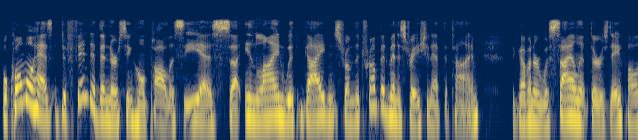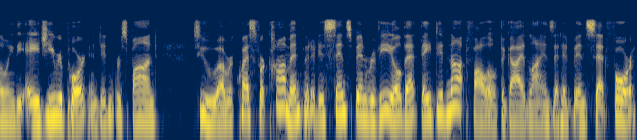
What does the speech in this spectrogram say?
Well, Cuomo has defended the nursing home policy as uh, in line with guidance from the Trump administration at the time. The governor was silent Thursday following the AG report and didn't respond to a request for comment, but it has since been revealed that they did not follow the guidelines that had been set forth.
